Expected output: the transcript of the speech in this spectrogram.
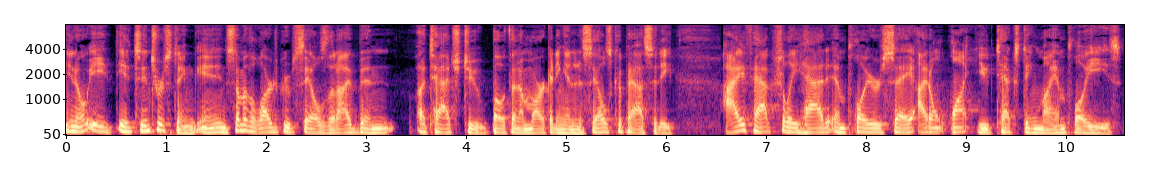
You know, it, it's interesting. In some of the large group sales that I've been attached to, both in a marketing and in a sales capacity, I've actually had employers say, I don't want you texting my employees.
